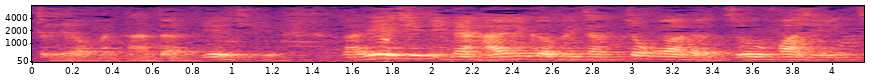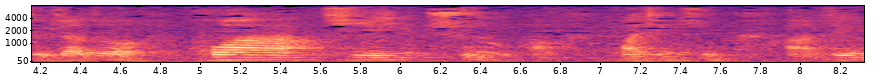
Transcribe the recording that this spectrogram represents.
这是我们谈的月菊。那月菊里面还有一个非常重要的植物化学因子，叫做花青素啊，花青素啊。所以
